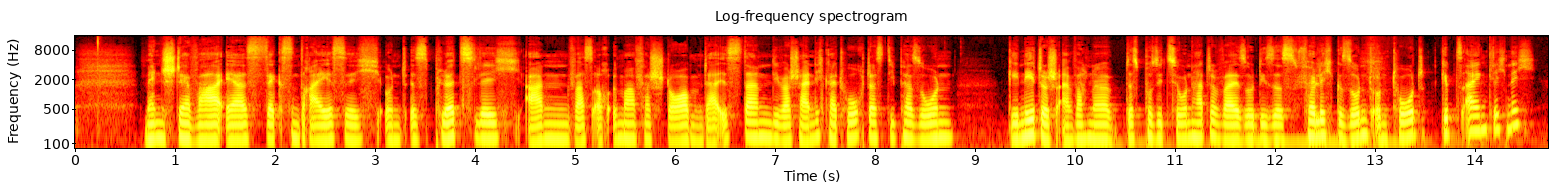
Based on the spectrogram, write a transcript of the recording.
Mensch, der war erst 36 und ist plötzlich an was auch immer verstorben. Da ist dann die Wahrscheinlichkeit hoch, dass die Person genetisch einfach eine Disposition hatte, weil so dieses völlig gesund und tot gibt's eigentlich nicht.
